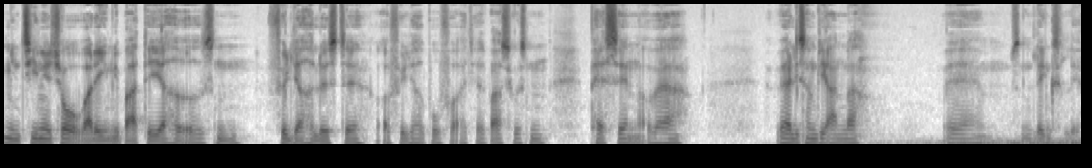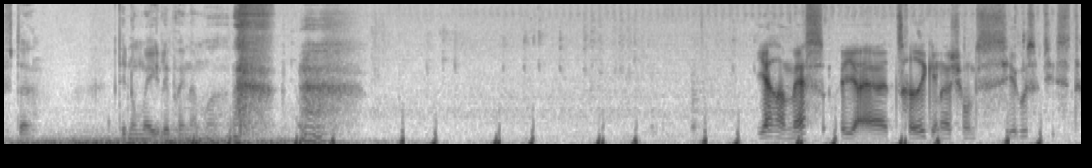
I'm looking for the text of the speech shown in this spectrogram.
min teenageår var det egentlig bare det, jeg havde sådan følte, jeg havde lyst til, og følte, jeg havde brug for, at jeg bare skulle sådan passe ind og være, være ligesom de andre. Øh, sådan længsel efter det normale på en eller anden måde. jeg hedder Mads, jeg er tredje generations cirkusartist.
